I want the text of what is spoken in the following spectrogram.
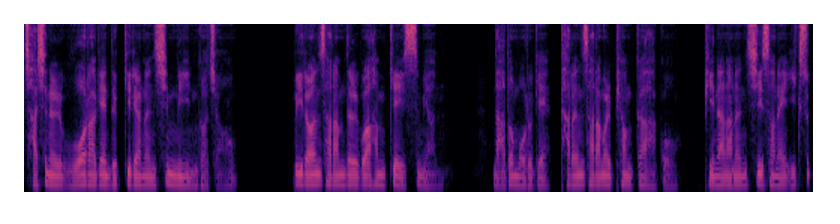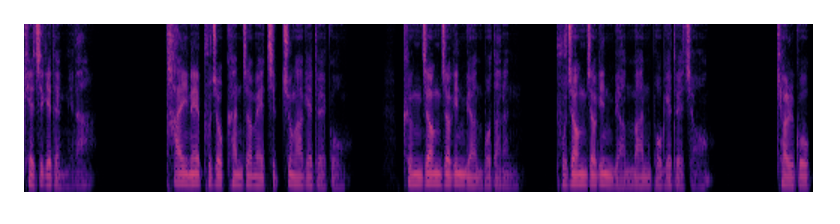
자신을 우월하게 느끼려는 심리인 거죠. 이런 사람들과 함께 있으면 나도 모르게 다른 사람을 평가하고 비난하는 시선에 익숙해지게 됩니다. 타인의 부족한 점에 집중하게 되고 긍정적인 면보다는 부정적인 면만 보게 되죠. 결국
